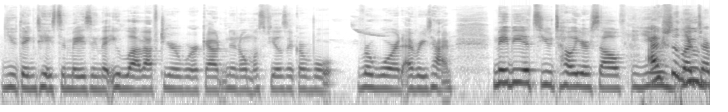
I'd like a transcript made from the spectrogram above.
you think tastes amazing that you love after your workout and it almost feels like a ro- reward every time. Maybe it's you tell yourself you, I actually you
